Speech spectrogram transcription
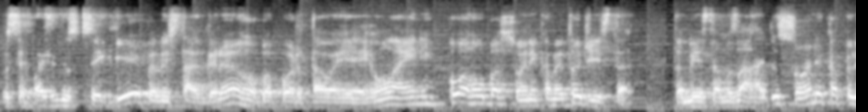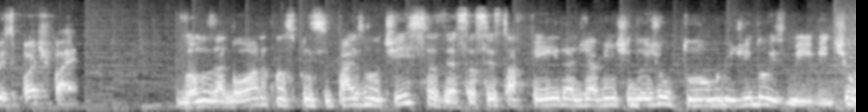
Você pode nos seguir pelo Instagram, arroba portal RR Online ou arroba Sônica Metodista. Também estamos na Rádio Sônica pelo Spotify. Vamos agora com as principais notícias dessa sexta-feira, dia 22 de outubro de 2021.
